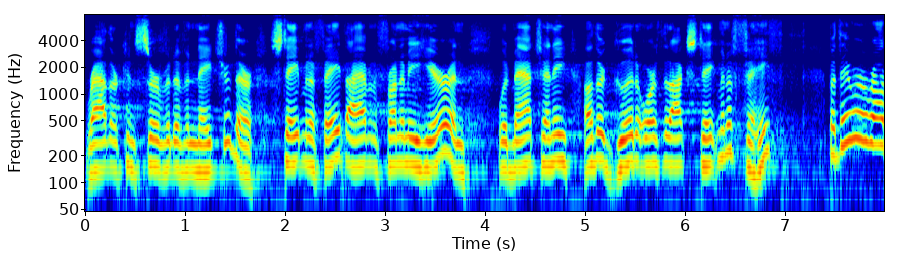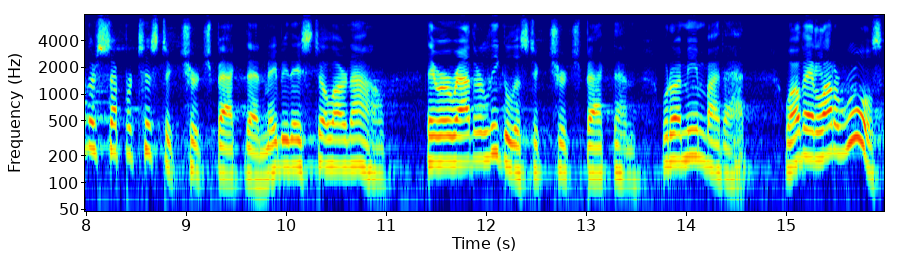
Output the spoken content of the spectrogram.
rather conservative in nature. Their statement of faith I have in front of me here and would match any other good Orthodox statement of faith. But they were a rather separatistic church back then. Maybe they still are now. They were a rather legalistic church back then. What do I mean by that? Well, they had a lot of rules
